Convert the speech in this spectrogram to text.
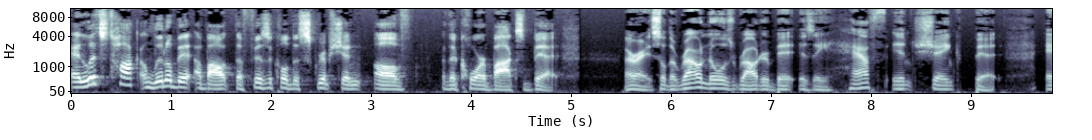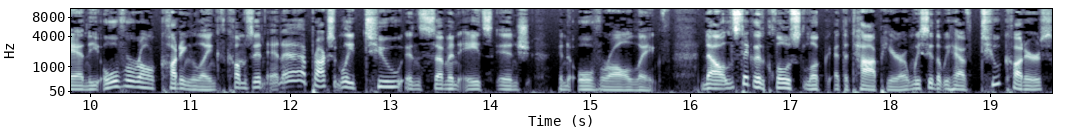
And let's talk a little bit about the physical description of the core box bit. All right, so the round nose router bit is a half inch shank bit, and the overall cutting length comes in at approximately two and seven eighths inch in overall length. Now let's take a close look at the top here, and we see that we have two cutters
